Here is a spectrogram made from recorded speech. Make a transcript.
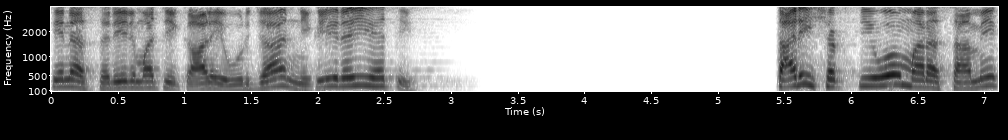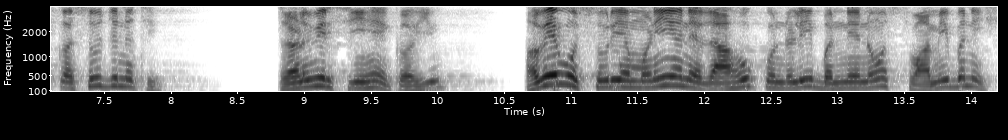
તેના શરીરમાંથી કાળી ઊર્જા નીકળી રહી હતી. તારી શક્તિઓ મારા સામે કશું જ નથી. રણવીર સિંહે કહ્યું, હવે હું સૂર્યમણિ અને રાહુ કુંડળી બંનેનો સ્વામી બનીશ,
